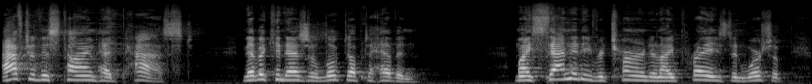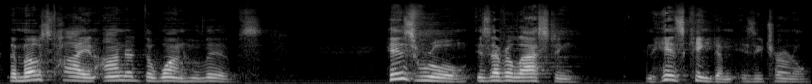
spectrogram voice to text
After this time had passed, Nebuchadnezzar looked up to heaven. My sanity returned, and I praised and worshiped the Most High and honored the one who lives. His rule is everlasting, and his kingdom is eternal.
